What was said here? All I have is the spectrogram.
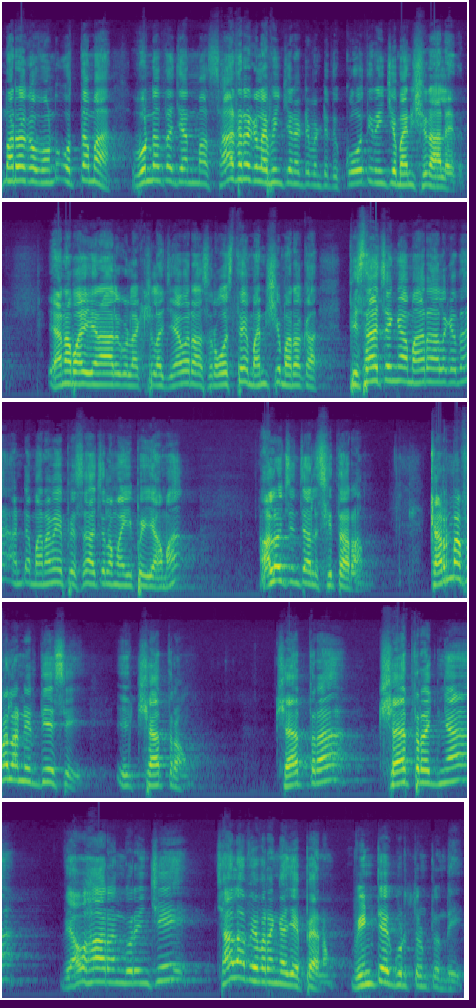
మరొక ఉన్- ఉత్తమ ఉన్నత జన్మ సాధనకు లభించినటువంటిది కోతి నుంచి మనిషి రాలేదు. ఎనభై నాలుగు లక్షల జీవరాశులు వస్తే మనిషి మరొక పిశాచంగా మారాలి కదా? అంటే మనమే పిశాచలం అయిపోయామా? ఆలోచించాలి సీతారాం. కర్మఫల నిర్దేశి ఈ క్షేత్రం. క్షేత్ర క్షేత్రజ్ఞ వ్యవహారం గురించి చాలా వివరంగా చెప్పాను. వింటే గుర్తుంటుంది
